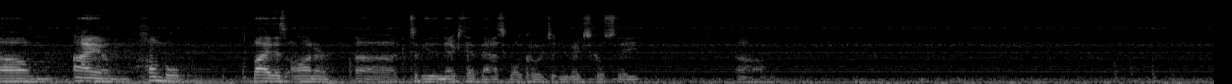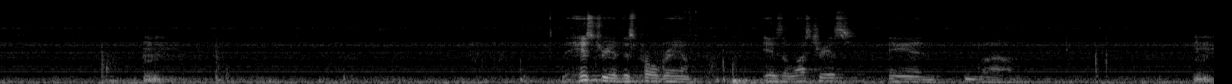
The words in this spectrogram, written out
Um, I am humbled by this honor uh, to be the next head basketball coach at New Mexico State. Um, the history of this program is illustrious, and um,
